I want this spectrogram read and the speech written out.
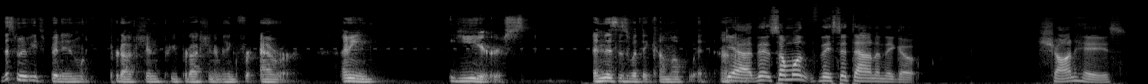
this movie's been in like production, pre-production, everything forever. I mean, years, and this is what they come up with. Uh, Yeah. They, someone they sit down and they go, Sean Hayes,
